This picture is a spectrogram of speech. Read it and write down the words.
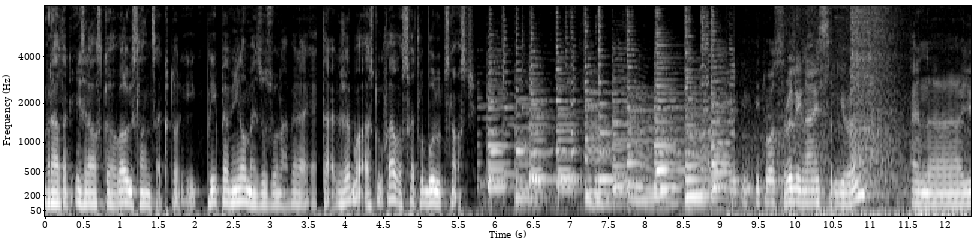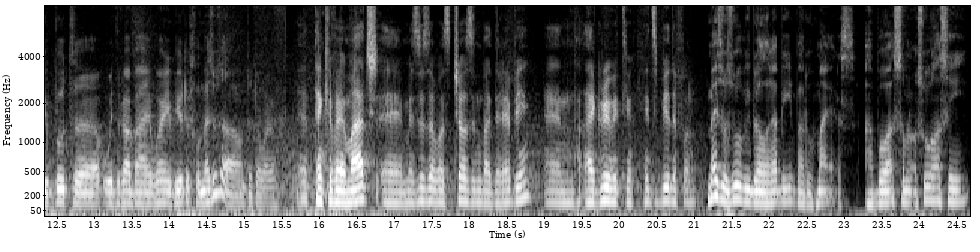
vrátane izraelského veľvyslanca, ktorý pripevnil mezuzu na veraje. Takže Boaz dúfa vo svetlú budúcnosť. It was really nice event and uh, you put uh, with Rabbi very beautiful mezuzah on the door. Uh, thank you very much. Uh, mezuzah was chosen by the Rebbe and I agree with you. It's beautiful. Mezuzu vybral Rabbi Baruch Myers a Boaz so mnou súhlasí,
